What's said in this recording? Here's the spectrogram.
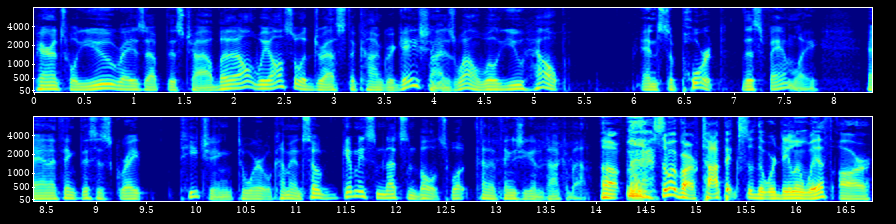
parents, will you raise up this child? But we also address the congregation right. as well. Will you help and support this family? And I think this is great teaching to where it will come in. So, give me some nuts and bolts. What kind of things are you going to talk about? Uh, some of our topics that we're dealing with are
